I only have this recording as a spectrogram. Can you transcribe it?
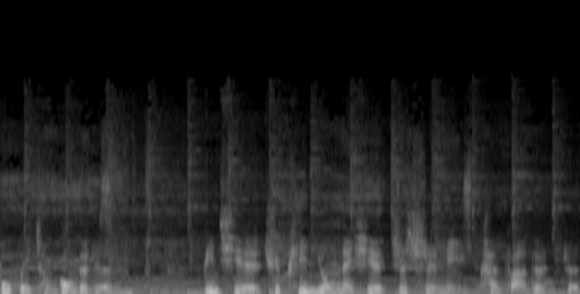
不会成功的人，并且去聘用那些支持你看法的人。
